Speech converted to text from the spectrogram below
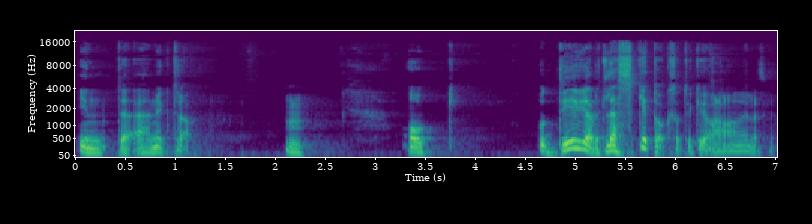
inte är nyktra. Mm. Och, och det är ju jävligt läskigt också tycker jag. Ja, det är läskigt.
